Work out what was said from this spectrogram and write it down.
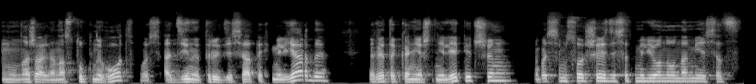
ну, на жаль на наступны год вось 1,3 мільярды гэта канешне лепей чым 860 мільёнаў на месяц.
